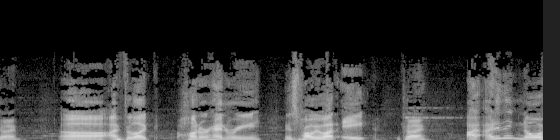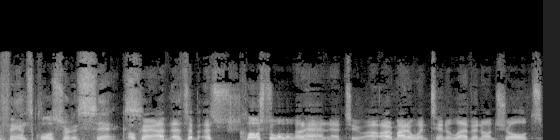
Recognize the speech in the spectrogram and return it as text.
Okay. Uh, I feel like Hunter Henry is probably about eight. Okay. I, I think Noah Fant's closer to six. Okay, I- that's a, that's close to what I had it at too. I, I might have went 10-11 on Schultz,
